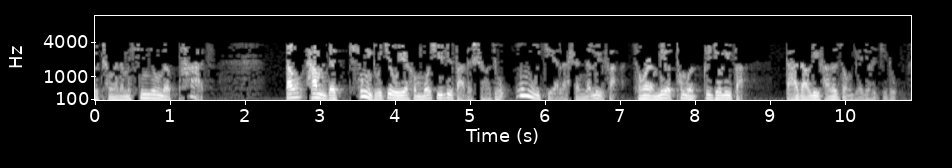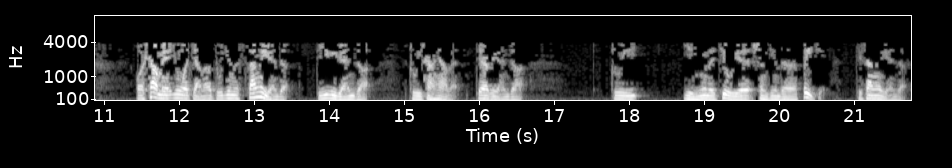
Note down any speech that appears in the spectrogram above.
就成了他们心中的帕子。当他们的诵读旧约和摩西律法的时候，就误解了神的律法，从而没有通过追求律法达到律法的总结，就是基督。我上面用我讲到读经的三个原则：第一个原则，注意上下文；第二个原则，注意引用的旧约圣经的背景；第三个原则。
